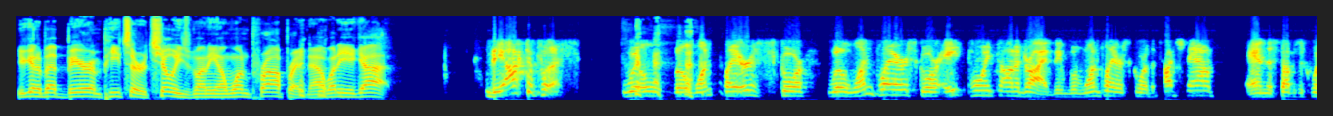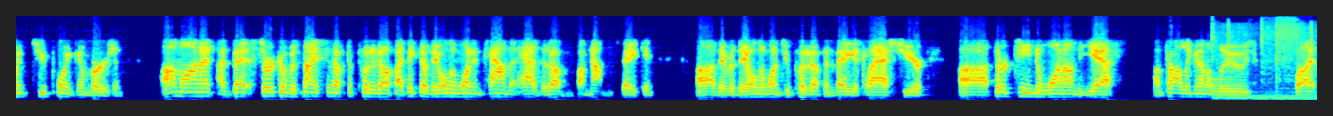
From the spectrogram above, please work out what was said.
You're going to bet beer and pizza or Chili's money on one prop right now. what do you got? The octopus. Will will one player score? Will one player score eight points on a drive? Will one player score the touchdown and the subsequent two point conversion? I'm on it. I bet Circa was nice enough to put it up. I think they're the only one in town that has it up, if I'm not mistaken. Uh, they were the only ones who put it up in Vegas last year. Uh, 13 to 1 on the yes. I'm probably going to lose, but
